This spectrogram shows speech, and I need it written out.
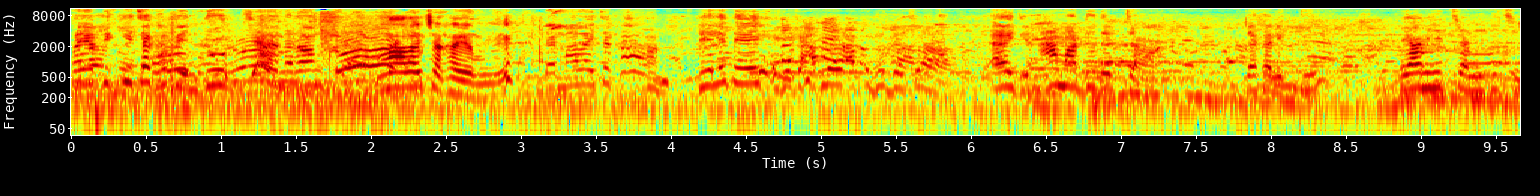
ভাই আপনি কি চা খাবেন? দুধ চা না চা মালাই চা খাই আমি। মালাই চা খান। ঢেলে দে আপনার আপনার দুধের চা? এই যে আমার দুধের চা। দেখার একটু। আমি ইচ্ছা নিতেছি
